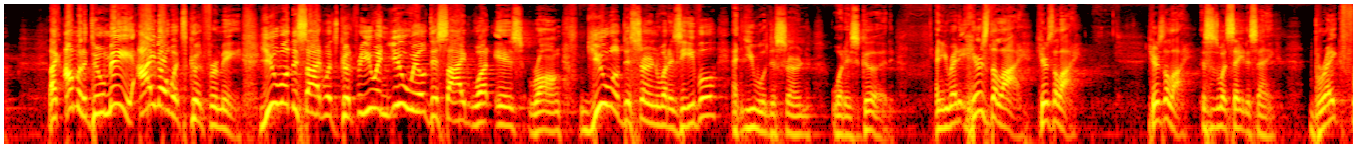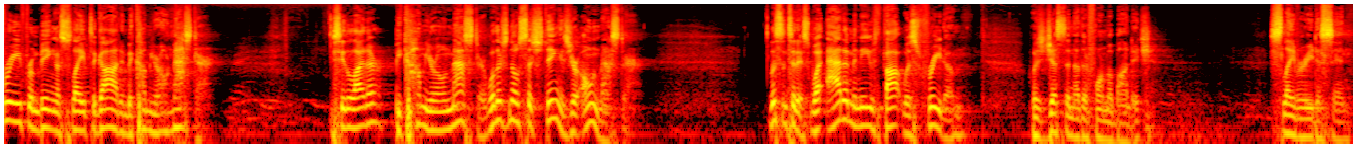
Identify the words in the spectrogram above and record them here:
Like, I'm gonna do me. I know what's good for me. You will decide what's good for you, and you will decide what is wrong. You will discern what is evil, and you will discern what is good. And you ready? Here's the lie. Here's the lie. Here's the lie. This is what Satan is saying. Break free from being a slave to God and become your own master. You see the lie there? Become your own master. Well, there's no such thing as your own master. Listen to this. What Adam and Eve thought was freedom was just another form of bondage slavery to sin.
